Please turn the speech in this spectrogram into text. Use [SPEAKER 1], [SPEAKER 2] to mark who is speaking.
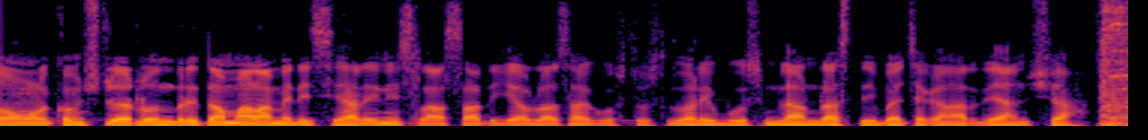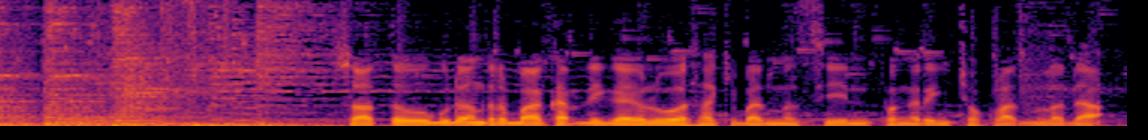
[SPEAKER 1] Assalamualaikum Sudarlun, berita malam edisi hari ini Selasa 13 Agustus 2019 dibacakan Ardian Syah. Satu gudang terbakar di Gayo Luas akibat mesin pengering coklat meledak.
